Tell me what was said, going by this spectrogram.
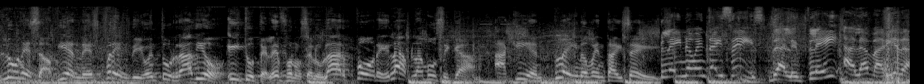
lunes a viernes prendido en tu radio y tu teléfono celular por el Habla Música, aquí en Play 96. Play 96, dale play a la variedad.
